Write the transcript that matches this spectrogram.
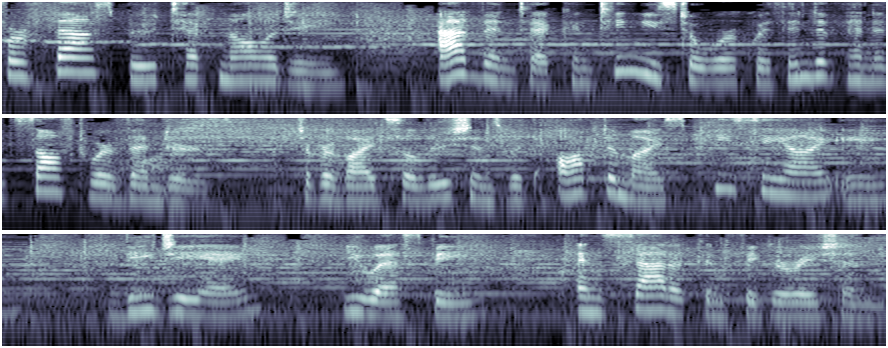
For fast boot technology, Advantech continues to work with independent software vendors to provide solutions with optimized PCIe, VGA, USB, and SATA configurations.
